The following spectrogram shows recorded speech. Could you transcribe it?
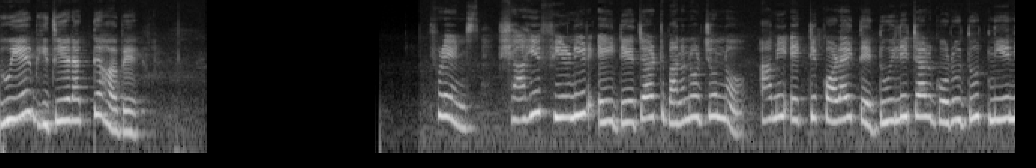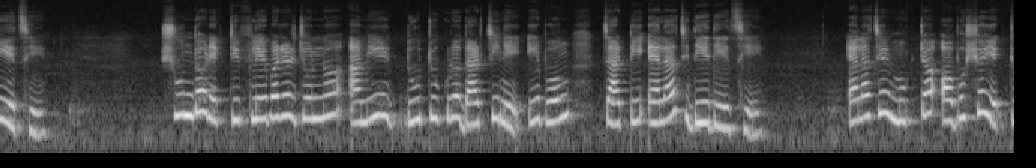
ধুয়ে ভিজিয়ে রাখতে হবে। ফ্রেন্ডস শাহি ফিরনির এই ডেজার্ট বানানোর জন্য আমি একটি কড়াইতে দুই লিটার গরুর দুধ নিয়ে নিয়েছি। সুন্দর একটি ফ্লেভারের জন্য আমি দু টুকরো দারচিনি এবং চারটি এলাচ দিয়ে দিয়েছি। এলাচের মুখটা অবশ্যই একটু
